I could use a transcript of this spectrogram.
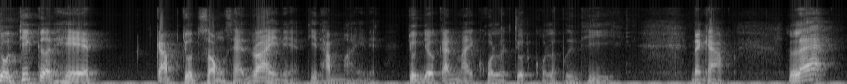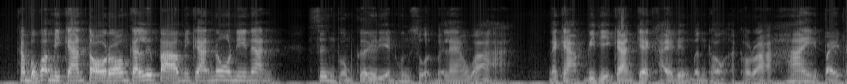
จุดที่เกิดเหตุกับจุด 2 0 0แสนไร่เนี่ยที่ทำใหม่เนี่ยจุดเดียวกันไหมคนละจุดคนละพื้นที่นะครับ และเขาบอกว่ามีการต่อรองกันหรือเปล่ามีการโน่นนี่นั่น ซึ่งผมเคยเรียนหุ้นส่วนไปแล้วว่านะครับวิธีการแก้ไขเรื่องเหมืองทองอัคราให้ไปท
